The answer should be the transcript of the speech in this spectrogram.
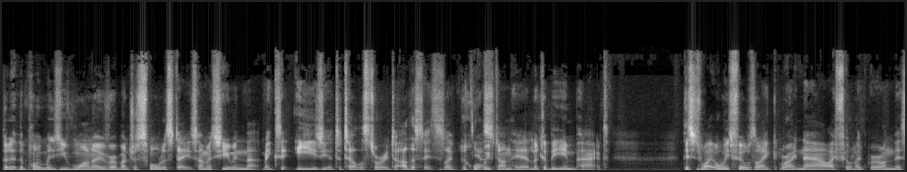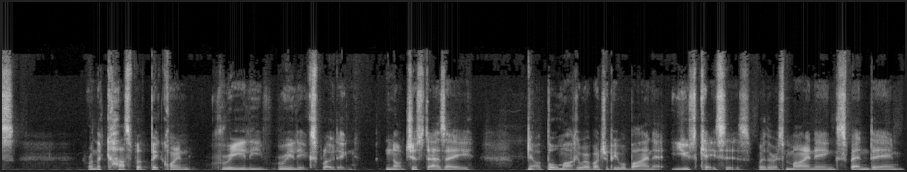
But at the point when you've won over a bunch of smaller states, I'm assuming that makes it easier to tell the story to other states. It's like, look what yes. we've done here. Look at the impact. This is why it always feels like right now. I feel like we're on this, we're on the cusp of Bitcoin really, really exploding. Not just as a you know, a bull market where a bunch of people buying it, use cases, whether it's mining, spending,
